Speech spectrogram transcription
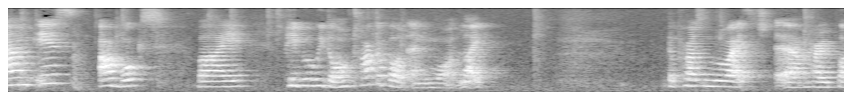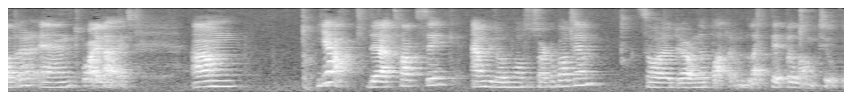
um, is our books by people we don't talk about anymore, like the person who writes um, Harry Potter and Twilight. Um, yeah, they are toxic and we don't want to talk about them. So they're on the bottom like they belong to.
